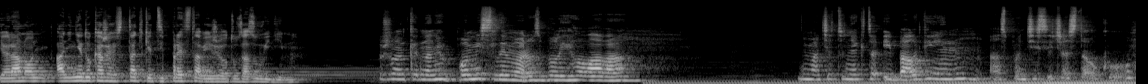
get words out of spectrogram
Ja ráno ani nedokážem stať, keď si predstavím, že ho tu zase uvidím. Už len keď na ňu pomyslím a rozbolí hlava. Nemáte tu niekto i balgín? Aspoň tisíčestovku.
